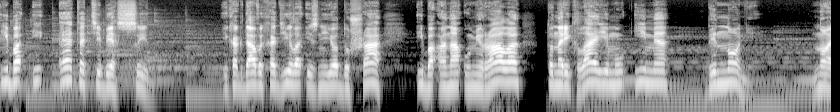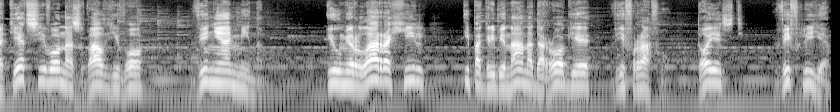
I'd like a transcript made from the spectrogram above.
ибо и это тебе сын». И когда выходила из нее душа, ибо она умирала, то нарекла ему имя Бенони. Но отец его назвал его Вениамином. И умерла Рахиль и погребена на дороге в Ефрафу, то есть в Вифлеем.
